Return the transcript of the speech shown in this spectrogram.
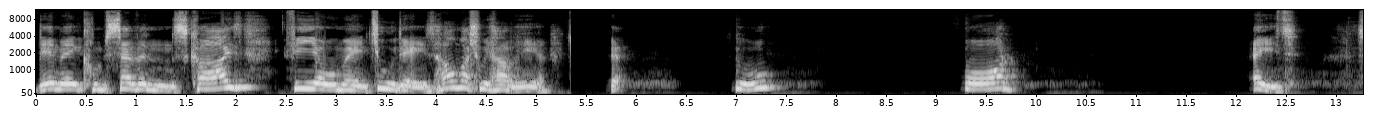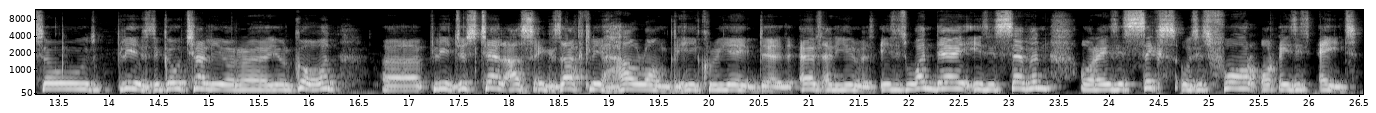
they make him seven skies في يومين two days how much we have here two four eight so please go tell your uh, your god uh, please just tell us exactly how long he created the, earth and the universe is it one day is it seven or is it six or is it four or is it eight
